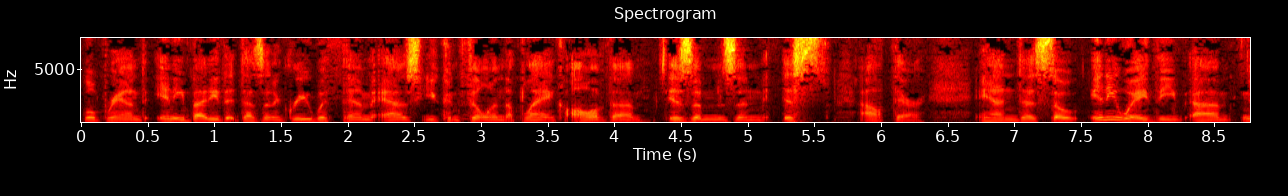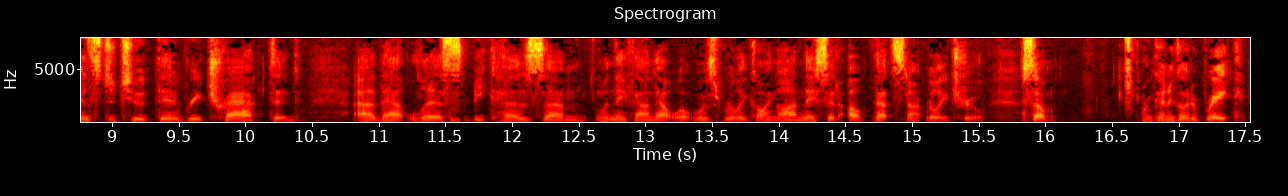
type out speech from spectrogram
will brand anybody that doesn't agree with them as you can fill in the blank all of the isms and ists out there and uh, so anyway the um, institute then retracted uh, that list because um, when they found out what was really going on, they said, oh, that's not really true. So we're going to go to break.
